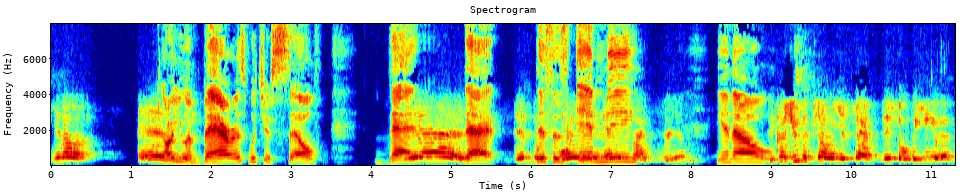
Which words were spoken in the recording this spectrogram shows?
You know what? And Are you embarrassed with yourself that yes, that this is in me? It's like really you know? because you've been telling yourself this over here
